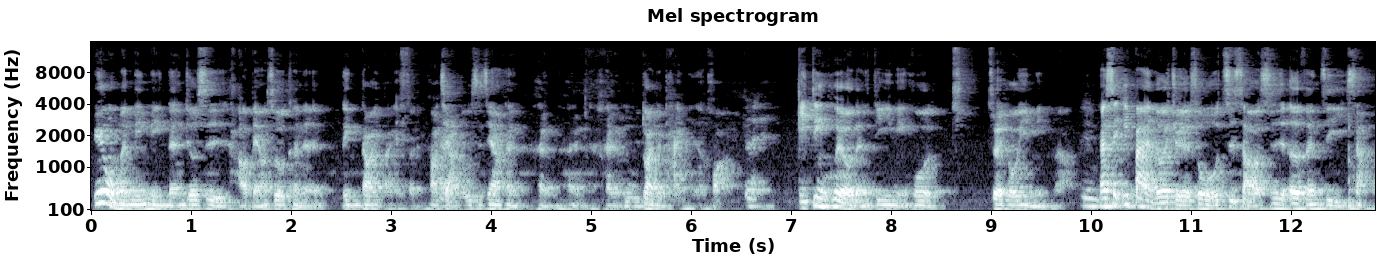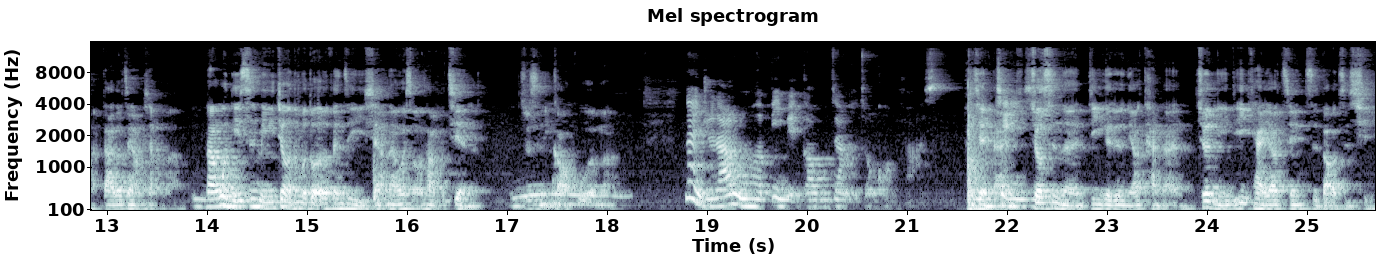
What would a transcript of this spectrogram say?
因为我们明明人就是好，比方说可能零到一百分，好，假如是这样很很很很武断的排名的话，对，一定会有人第一名或最后一名嘛。嗯。但是一般人都会觉得说，我至少是二分之一以上嘛，大家都这样想嘛。那问题是，明明就有那么多二分之一以下，那为什么它不见了？就是你高估了嘛？那你觉得要如何避免高估这样的状况发生？很简单，就是呢，第一个就是你要坦然，就你一开始要先自暴自弃，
